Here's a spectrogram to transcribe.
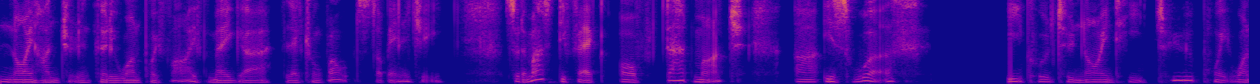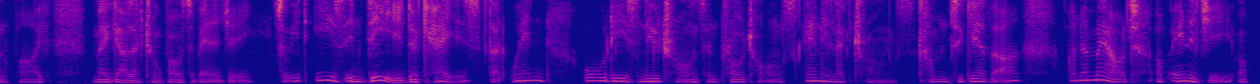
931.5 mega electron volts of energy. So the mass defect of that much uh, is worth equal to 92.15 mega electron volts of energy. So it is indeed the case that when all these neutrons and protons and electrons come together, an amount of energy of,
